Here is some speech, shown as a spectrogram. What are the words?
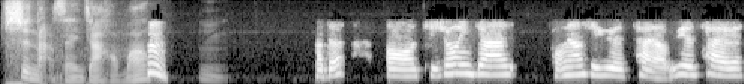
是哪三家？好吗？嗯嗯，好的。哦、呃，其中一家。同样是粤菜啊，粤菜，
